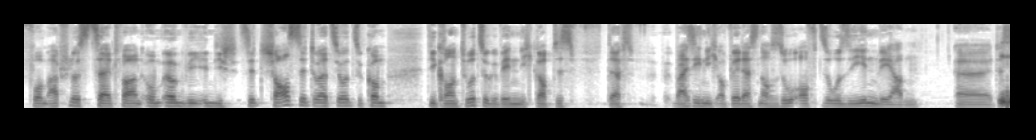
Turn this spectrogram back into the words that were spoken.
vorm Abschlusszeitfahren, um irgendwie in die Chance-Situation zu kommen, die Grand Tour zu gewinnen. Ich glaube, das, das weiß ich nicht, ob wir das noch so oft so sehen werden. Äh, das,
